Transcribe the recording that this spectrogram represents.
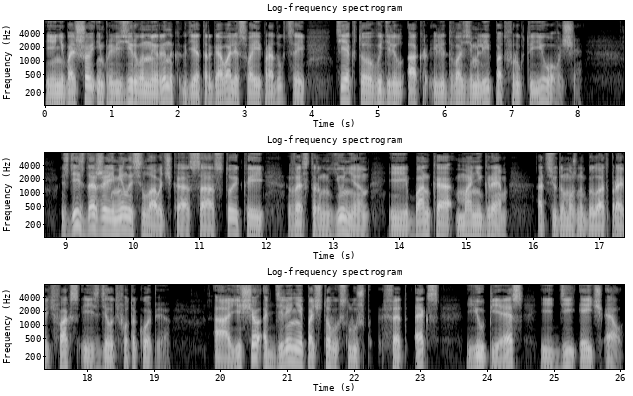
и небольшой импровизированный рынок, где торговали своей продукцией те, кто выделил акр или два земли под фрукты и овощи. Здесь даже имелась лавочка со стойкой Western Union и банка MoneyGram. Отсюда можно было отправить факс и сделать фотокопию. А еще отделение почтовых служб FedEx, UPS и DHL.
